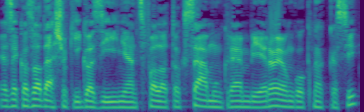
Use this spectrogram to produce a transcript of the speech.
Ezek az adások igazi ínyenc falatok számunkra NBA rajongóknak köszi.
